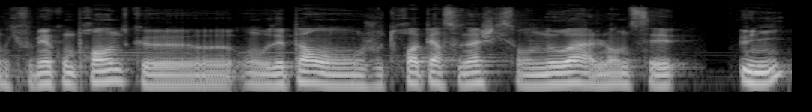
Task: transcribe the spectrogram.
Donc il faut bien comprendre que euh, au départ on joue trois personnages qui sont Noah, Lance et Uni,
